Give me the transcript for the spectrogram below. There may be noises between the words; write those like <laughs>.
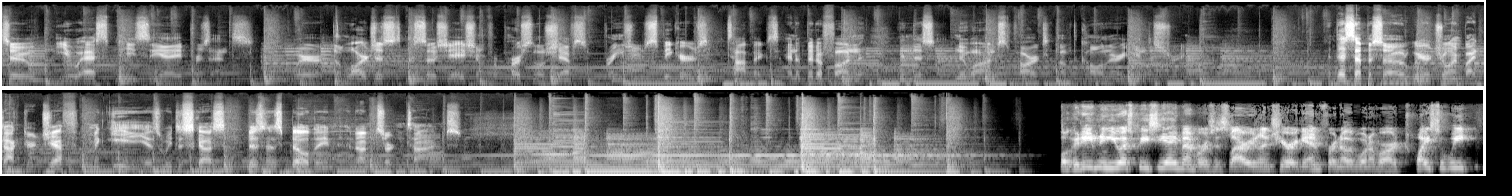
to USPCA Presents, where the largest association for personal chefs brings you speakers, topics, and a bit of fun in this nuanced part of the culinary industry. In this episode, we are joined by Dr. Jeff Magee as we discuss business building in uncertain times. Well, good evening, USPCA members. It's Larry Lynch here again for another one of our twice a week,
